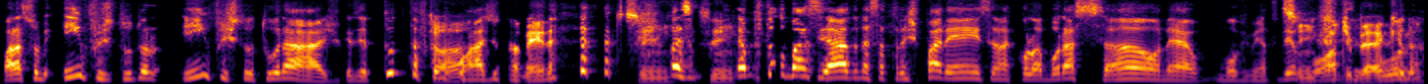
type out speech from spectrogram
falar sobre infraestrutura, infraestrutura ágil. Quer dizer, tudo está ficando ah, com ágil também, né? Sim, Mas sim. é tudo baseado nessa transparência, na colaboração, né, o movimento de Sim, feedback, né?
